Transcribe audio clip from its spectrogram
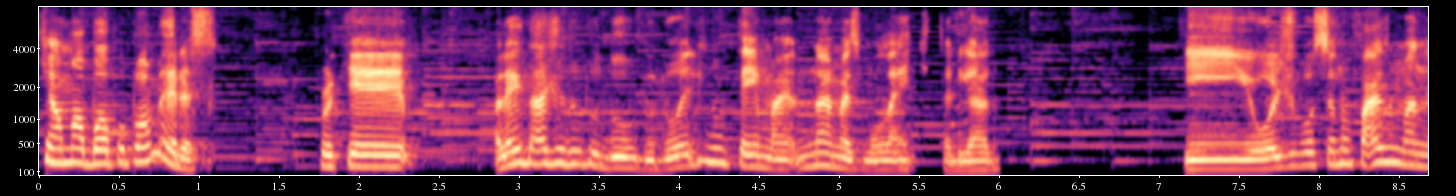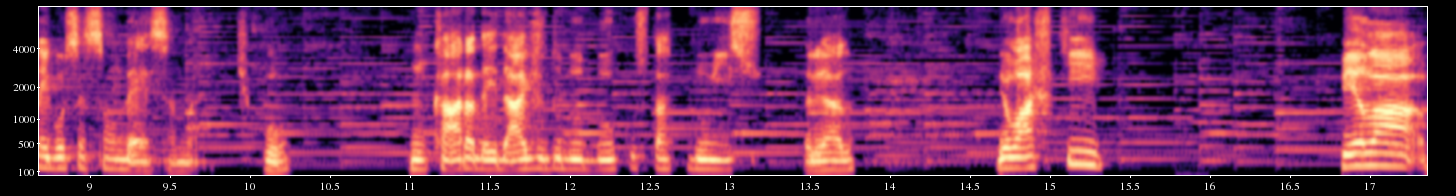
que é uma boa pro Palmeiras. Porque Olha a idade do Dudu. O Dudu ele não tem mais, não é mais moleque, tá ligado? E hoje você não faz uma negociação dessa, mano. Tipo, um cara da idade do Dudu custar tudo isso, tá ligado? Eu acho que pela,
